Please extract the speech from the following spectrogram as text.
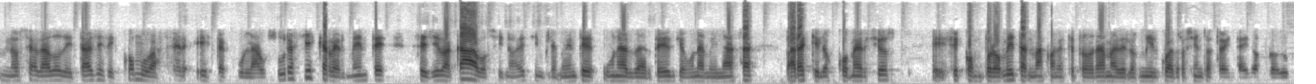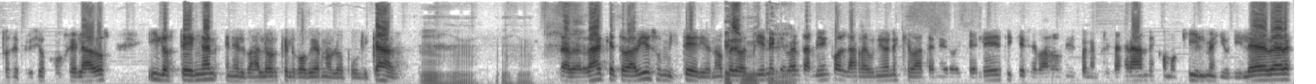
no se ha dado detalles de cómo va a ser esta clausura, si es que realmente se lleva a cabo, si no es simplemente una advertencia, una amenaza para que los comercios eh, se comprometan más con este programa de los 1.432 productos de precios congelados y los tengan en el valor que el gobierno lo ha publicado. La verdad que todavía es un misterio, ¿no? Pero tiene que ver también con las reuniones que va a tener hoy Peletti, que se va a reunir con empresas grandes como Quilmes y Unilever,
